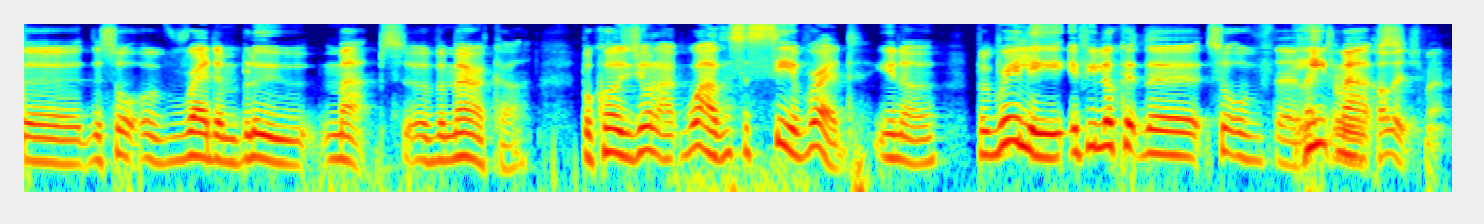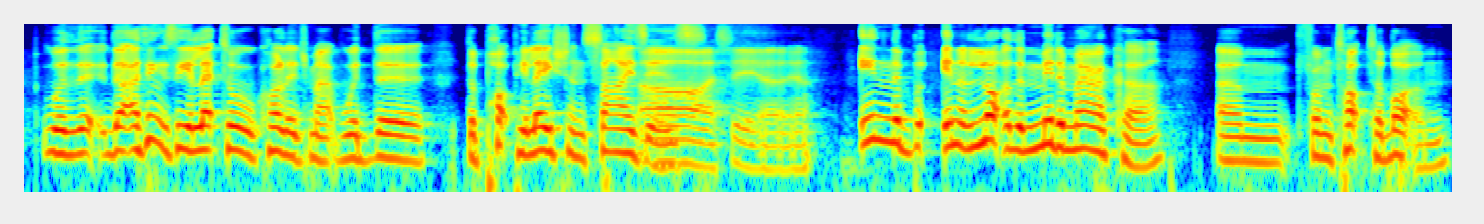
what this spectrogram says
the the sort of red and blue maps of America because you're like, wow, that's a sea of red, you know. But really, if you look at the sort of the heat maps, college map. with the, the, I think it's the electoral college map with the the population sizes Oh, I see. Yeah, yeah. in the in a lot of the mid America, um, from top to bottom,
